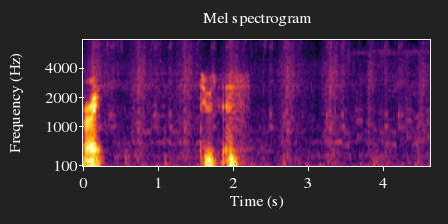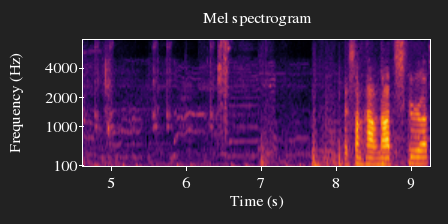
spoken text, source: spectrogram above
Alright. Do this. To somehow not screw up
